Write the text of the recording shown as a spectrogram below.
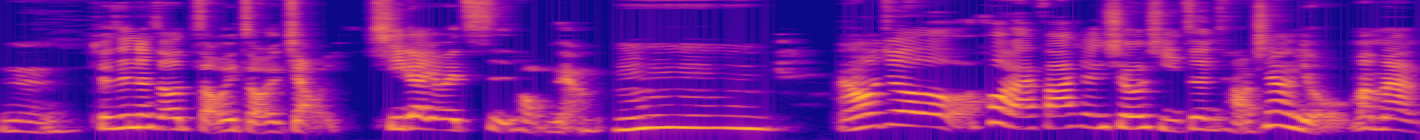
嗯，就是那时候走一走，脚膝盖就会刺痛这样。嗯。然后就后来发现休息阵子好像有慢慢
